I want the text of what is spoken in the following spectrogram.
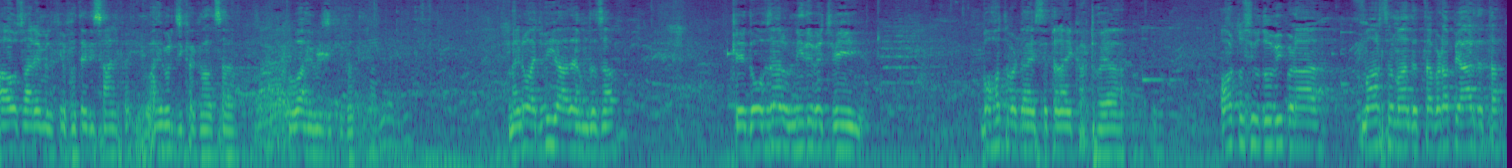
ਆਓ ਸਾਰੇ ਮਿਲ ਕੇ ਫਤਿਹ ਦੀ ਸਾਂਝ ਪਾਈਏ। ਵਾਹਿਗੁਰੂ ਜੀ ਕਾ ਖਾਲਸਾ, ਵਾਹਿਗੁਰੂ ਜੀ ਕੀ ਫਤਿਹ। ਮੈਨੂੰ ਅੱਜ ਵੀ ਯਾਦ ਹੈ ਹਮਦ ਸਾਹਿਬ, ਕਿ 2019 ਦੇ ਵਿੱਚ ਵੀ ਬਹੁਤ ਵੱਡਾ ਇਸੇ ਤਰ੍ਹਾਂ ਇਕੱਠ ਹੋਇਆ। ਔਰ ਤੁਸੀਂ ਉਦੋਂ ਵੀ ਬੜਾ ਮਾਨ ਸਨਮਾਨ ਦਿੱਤਾ, ਬੜਾ ਪਿਆਰ ਦਿੱਤਾ।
